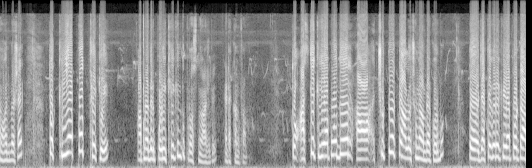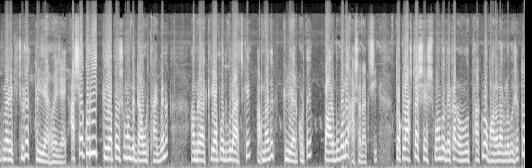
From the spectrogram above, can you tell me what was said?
সহজ ভাষায়। তো ক্রিয়াপদ থেকে আপনাদের পরীক্ষায় কিন্তু প্রশ্ন আসবে, এটা কনফার্ম তো আজকে ক্রিয়াপদের ছোট্ট একটা আলোচনা আমরা করব। তো যাতে করে ক্রিয়াপদটা আপনাদের কিছুটা ক্লিয়ার হয়ে যায়। আশা করি ক্রিয়াপদ সম্বন্ধে ডাউট থাকবে না। আমরা ক্রিয়াপদগুলো আজকে আপনাদের ক্লিয়ার করতে পারব বলে আশা রাখছি। তো ক্লাসটা শেষ পর্যন্ত দেখার অনুরোধ থাকল, ভালো লাগল বিষয়টা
